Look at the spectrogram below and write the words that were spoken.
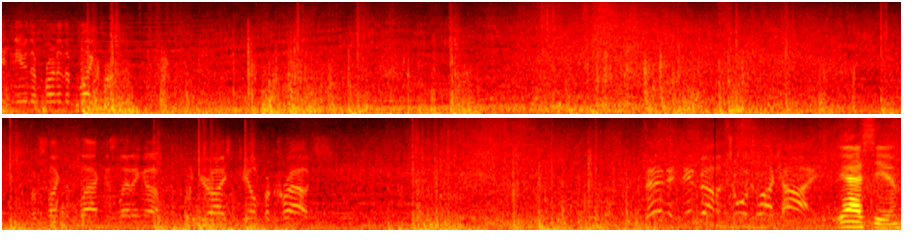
get near the front of the flight crew. Looks like the flak is letting up. Keep your eyes peeled for Krauts. Bandit inbound, 2 o'clock high. Yeah, I see him.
